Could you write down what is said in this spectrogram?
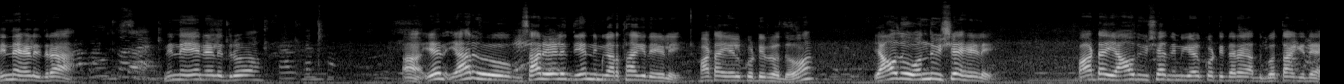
ನಿನ್ನೆ ಹೇಳಿದ್ರಾ? ನಿನ್ನೆ ಏನು ಹೇಳಿದ್ರು? ಹಾಂ ಏನು, ಯಾರು, ಸಾರ್ ಹೇಳಿದ್ದು ಏನು ನಿಮ್ಗೆ ಅರ್ಥ ಆಗಿದೆ ಹೇಳಿ? ಪಾಠ ಹೇಳ್ಕೊಟ್ಟಿರೋದು. ಯಾವುದು ಒಂದು ವಿಷಯ ಹೇಳಿ. ಪಾಠ ಯಾವುದು ವಿಷಯ ನಿಮ್ಗೆ ಹೇಳ್ಕೊಟ್ಟಿದ್ದಾರೆ ಅದು ಗೊತ್ತಾಗಿದೆ.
